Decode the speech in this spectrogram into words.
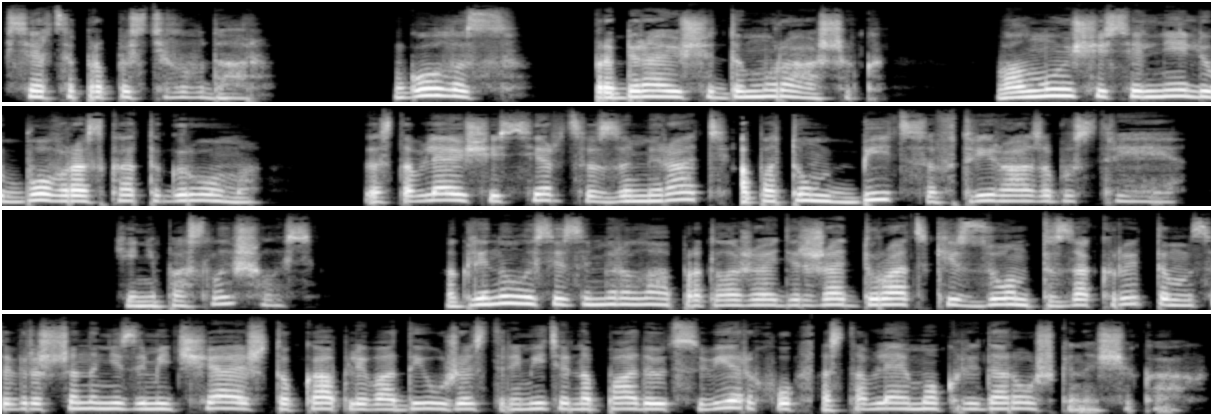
Сердце пропустило удар. Голос, пробирающий до мурашек волнующий сильнее любого раската грома, заставляющий сердце замирать, а потом биться в три раза быстрее. Я не послышалась. Оглянулась и замерла, продолжая держать дурацкий зонт закрытым, совершенно не замечая, что капли воды уже стремительно падают сверху, оставляя мокрые дорожки на щеках.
